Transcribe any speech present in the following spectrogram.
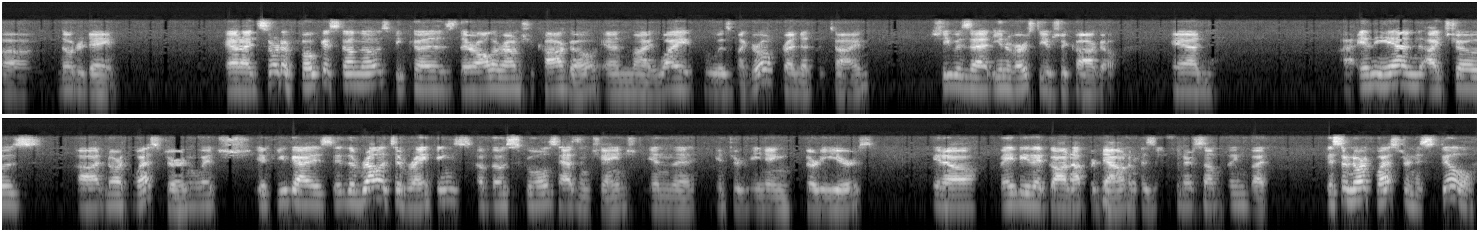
um, Notre Dame. And I'd sort of focused on those because they're all around Chicago. And my wife, who was my girlfriend at the time, she was at University of Chicago. And uh, in the end, I chose uh, Northwestern, which, if you guys, the relative rankings of those schools hasn't changed in the intervening 30 years. You know, maybe they've gone up or down a position or something, but so Northwestern is still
